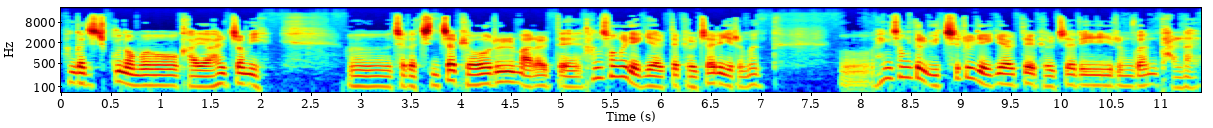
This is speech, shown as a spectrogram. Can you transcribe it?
한 가지 짚고 넘어가야 할 점이 어, 제가 진짜 별을 말할 때 항성을 얘기할 때 별자리 이름은 어, 행성들 위치를 얘기할 때 별자리 이름과는 달라요.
